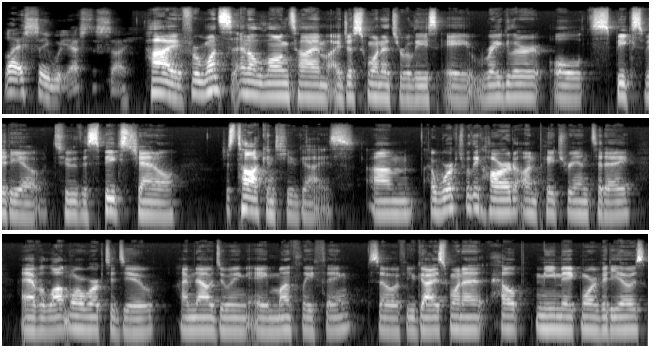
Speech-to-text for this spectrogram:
Let's see what he has to say. Hi, for once in a long time, I just wanted to release a regular old Speaks video to the Speaks channel, just talking to you guys. Um, I worked really hard on Patreon today. I have a lot more work to do. I'm now doing a monthly thing. So if you guys want to help me make more videos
